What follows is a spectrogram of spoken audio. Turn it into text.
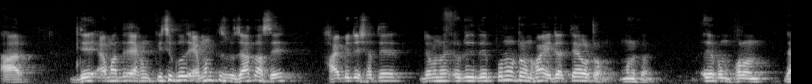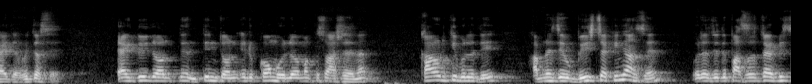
আর যে আমাদের এখন কিছু এমন কিছু জাত আছে, হাইব্রিডের সাথে যেমন ওটা যদি পনেরো টন হয়, এটা তেরো টন, মনে করেন, এরকম ফলন দায়িত্ব হইতেছে। এক, দুই টন, তিন তিন টন, একটু কম হইলেও আমার কিছু আসে না। কারণ কি বলে দিই, আপনি যে বীজটা কিনে আনছেন, ওটা যদি পাঁচ হাজার টাকা বীজ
